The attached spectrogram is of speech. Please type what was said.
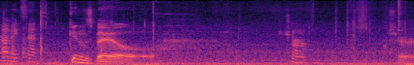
That makes sense. Kinsbaile. Sure. Sure.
